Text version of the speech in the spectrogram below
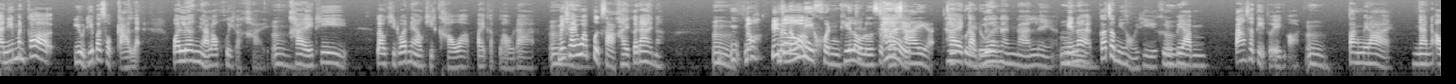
อันนี้มันก็อยู่ที่ประสบการณ์แหละ ว่าเรื่องเนี้ยเราคุยกับใครอืมใครที่ เราคิดว่าแนวคิดเขาอะไปกับเราได้อืมไม่ใช่ว่าปรึกษาใครก็ได้นะอืมเนาะพี่มันโจต้องมีคนที่เรารู้สึกว่าใช่ใช่อะใช่ที่คุยกับด้วยเรื่องนั้นๆเลยอะอืมมิ้นท์อะก็จะมีสองวิธีคืออมพยายามตั้งสติตัวเองก่อนอืมตั้งไม่ได้งั้นเอา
